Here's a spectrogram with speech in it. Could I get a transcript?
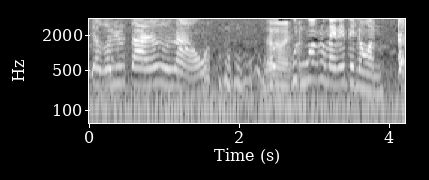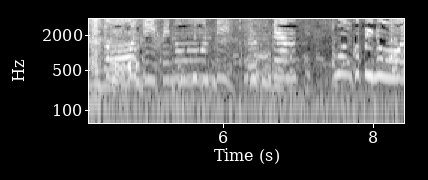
เดี๋ยวก็ริ้วตาแล้วหนูหนาวแล้วทำไมคุณมันง่วงทำไมไม่ไปนอน ไปนอนดิ ไปนอนดิแดมง่วงก็ไปนอน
